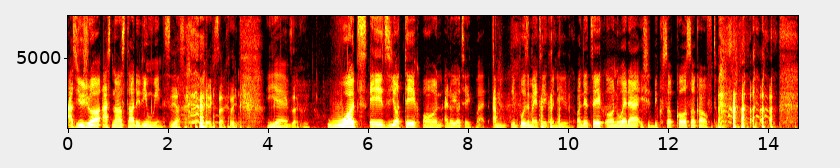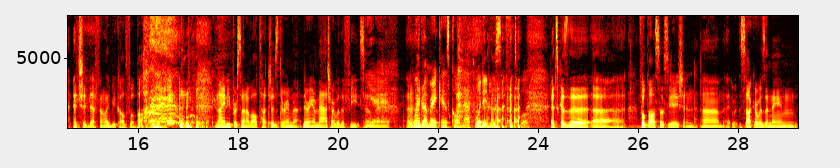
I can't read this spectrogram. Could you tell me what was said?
as usual, Arsenal started didn't win. So. Yes, exactly. yeah, exactly. What is your take on? I know your take, but I'm imposing my take on you on the take on whether it should be called soccer or football. it should definitely be called football. Ninety percent of all touches during during a match are with the feet. So. Yeah. Uh, Why do Americans call that what they do football? It's because the uh, Football Association, um, soccer was a name.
